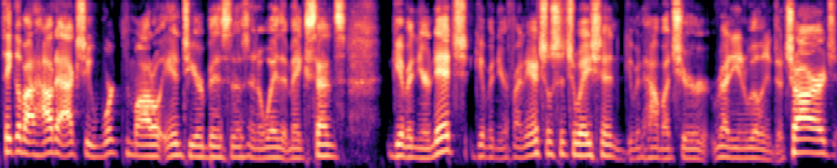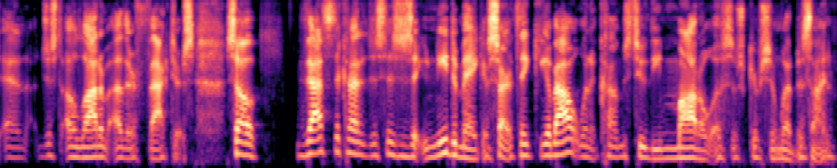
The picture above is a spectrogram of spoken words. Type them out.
think about how to actually work the model into your business in a way that makes sense given your niche, given your financial situation, given how much you're ready and willing to charge, and just a lot of other factors. So, that's the kind of decisions that you need to make and start thinking about when it comes to the model of subscription web design.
